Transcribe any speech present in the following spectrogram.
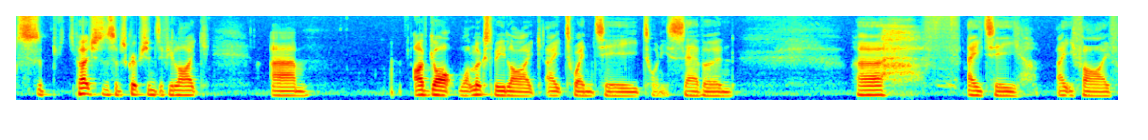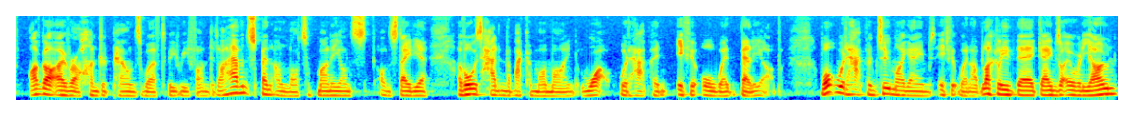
sub- purchases and subscriptions, if you like, um, I've got what looks to be like 820, 27, uh, 80, 85 i've got over 100 pounds worth to be refunded. I haven't spent a lot of money on on stadia. I've always had in the back of my mind what would happen if it all went belly up. What would happen to my games if it went up? Luckily they're games i already own.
